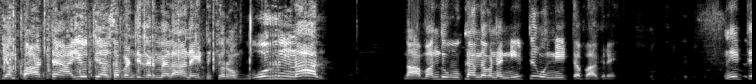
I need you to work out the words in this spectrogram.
என் பாட்டன் அயோத்தியாச பண்டிதர் மேல ஆணையிட்டு சொல்றேன் ஒரு நாள் நான் வந்து உட்கார்ந்தவனை நீட்டு உன் நீட்டை பாக்குறேன் நீட்டு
